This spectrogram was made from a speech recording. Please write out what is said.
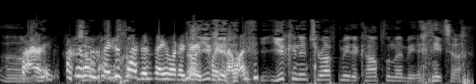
Um, Sorry, so, I just had to say what a no, great point can, that was. You can interrupt me to compliment me anytime.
